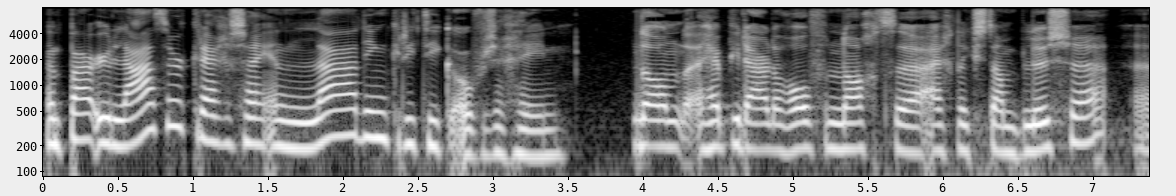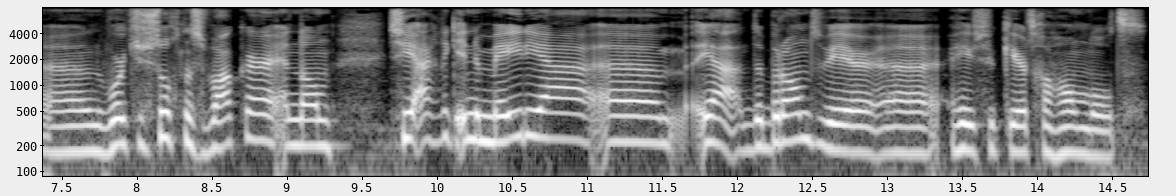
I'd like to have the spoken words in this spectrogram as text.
Een paar uur later krijgen zij een lading kritiek over zich heen. Dan heb je daar de halve nacht uh, eigenlijk staan blussen. Uh, word je ochtends wakker en dan zie je eigenlijk in de media... Uh, ja, de brandweer heeft verkeerd gehandeld.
